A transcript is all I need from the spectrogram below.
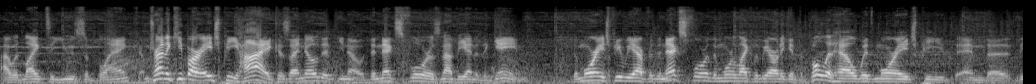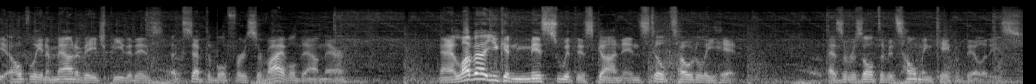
I would like to use a blank. I'm trying to keep our HP high because I know that, you know, the next floor is not the end of the game. The more HP we have for the next floor, the more likely we are to get the bullet hell with more HP and uh, the, hopefully an amount of HP that is acceptable for survival down there. And I love how you can miss with this gun and still totally hit as a result of its homing capabilities.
